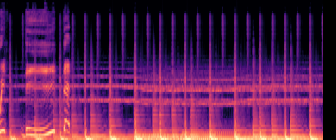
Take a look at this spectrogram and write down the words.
วิทย์ดีเด็ด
